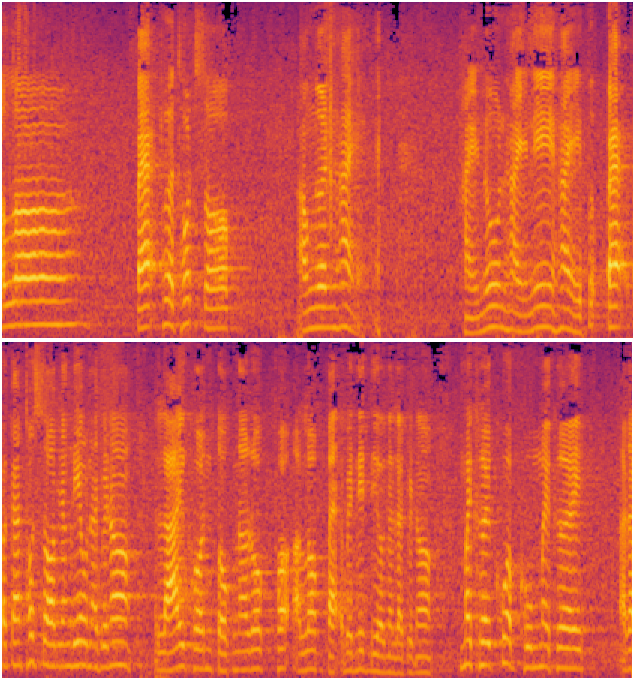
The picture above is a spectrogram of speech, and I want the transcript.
อัลลอฮ์แปะเพื่อทดสอบ เอาเงินให้ ให้นู่นให้นี่ให้เพื่อแปะประการทดสอบอย่างเดียวนะพี่น้อง หลายคนตกนรก เพราะอัลลอฮ์แปะไปนิดเดียวนั่นแหละพี่น้อง ไม่เคยควบคุมไม่เคย อะไร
